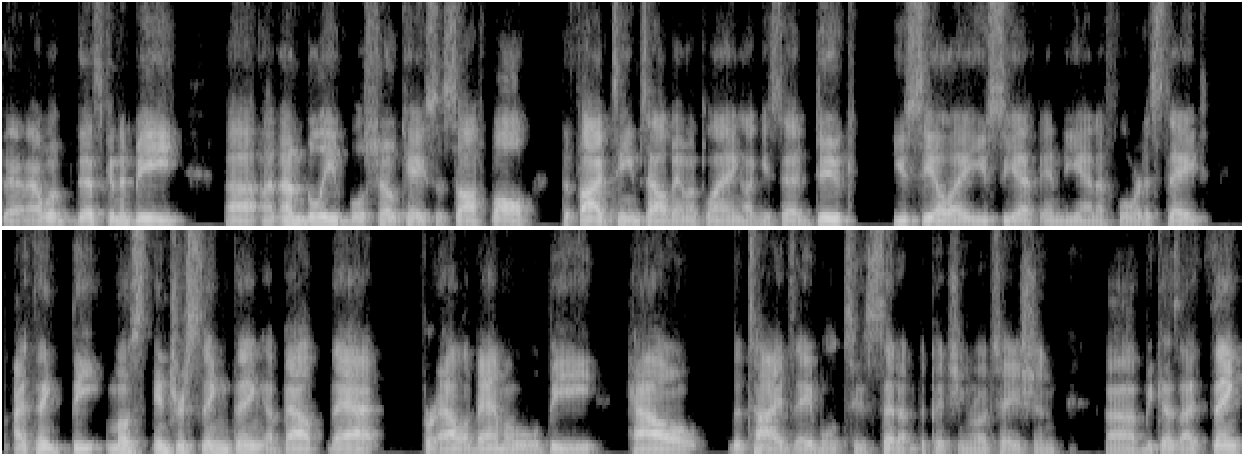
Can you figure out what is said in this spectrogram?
that, that would that's going to be uh, an unbelievable showcase of softball. The five teams Alabama playing, like you said, Duke, UCLA, UCF, Indiana, Florida State. I think the most interesting thing about that for Alabama will be how the Tide's able to set up the pitching rotation. Uh, because I think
